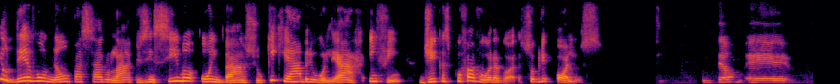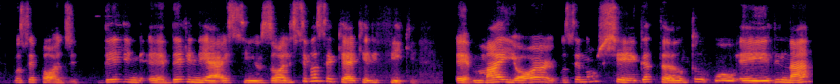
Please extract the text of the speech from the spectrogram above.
Eu devo ou não passar o lápis em cima ou embaixo? O que, que abre o olhar? Enfim, Dicas, por favor, agora, sobre olhos. Então, é, você pode deline, é, delinear sim os olhos. Se você quer que ele fique é, maior, você não chega tanto o, ele na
